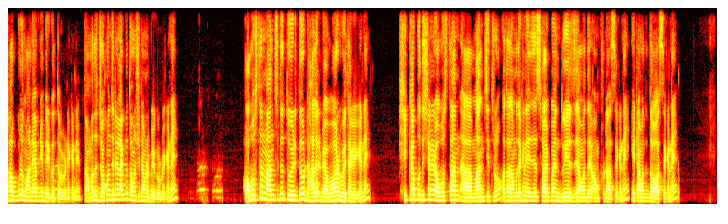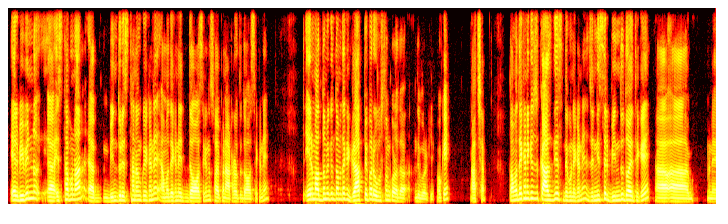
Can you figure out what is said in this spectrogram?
সবগুলো মানে আপনি বের করতে পারবেন এখানে। তো আমাদের যখন যেটা লাগবে, তখন সেটা আমরা বের করব এখানে। অবস্থান মানচিত্র তৈরিতেও ঢালের ব্যবহার হয়ে থাকে এখানে। শিক্ষা প্রতিষ্ঠানের অবস্থান মানচিত্র, অর্থাৎ আমাদের এখানে যে ছয় পয়েন্ট দুই এর যে আমাদের অংশটা আছে এখানে, এটা আমাদের দেওয়া আছে এখানে। এর বিভিন্ন স্থাপনার বিন্দুর স্থানাঙ্ক এখানে আমাদের এখানে দেওয়া আছে এখানে, ছয় পয়েন্ট আঠারোতে দেওয়া আছে এখানে। এর মাধ্যমে কিন্তু আমাদেরকে গ্রাফ পেপারে উপস্থাপন করে দেবো আর কি ওকে আচ্ছা। তো আমাদের এখানে কিছু কাজ দিয়েছে, দেখুন এখানে, যে নিচের বিন্দু দয় থেকে মানে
